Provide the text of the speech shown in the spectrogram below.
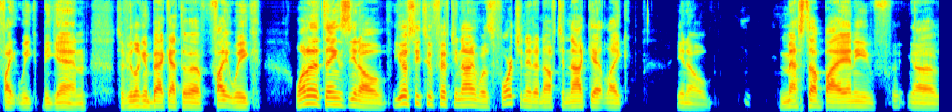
fight week began. So if you're looking back at the fight week, one of the things, you know, UFC 259 was fortunate enough to not get like, you know, messed up by any uh,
